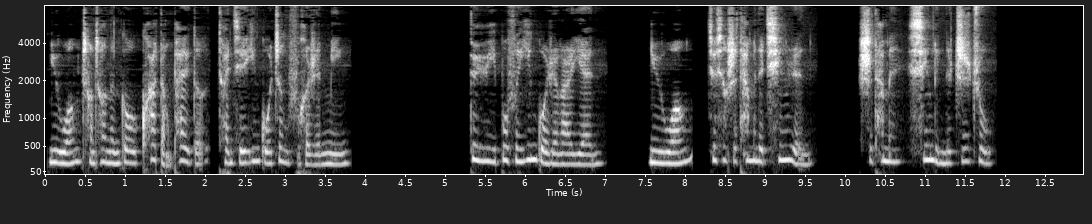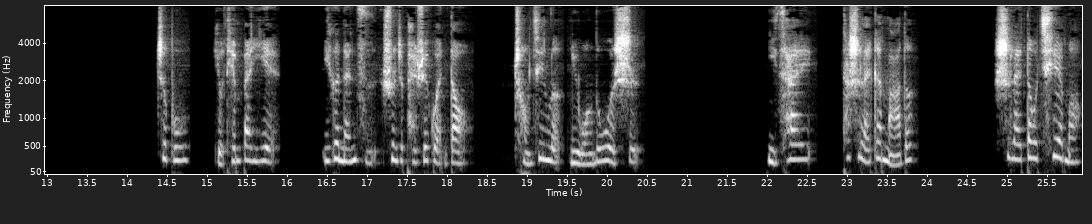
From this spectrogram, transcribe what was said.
女王常常能够跨党派的团结英国政府和人民。对于一部分英国人而言，女王就像是他们的亲人，是他们心灵的支柱。这不，有天半夜，一个男子顺着排水管道闯进了女王的卧室。你猜他是来干嘛的？是来盗窃吗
